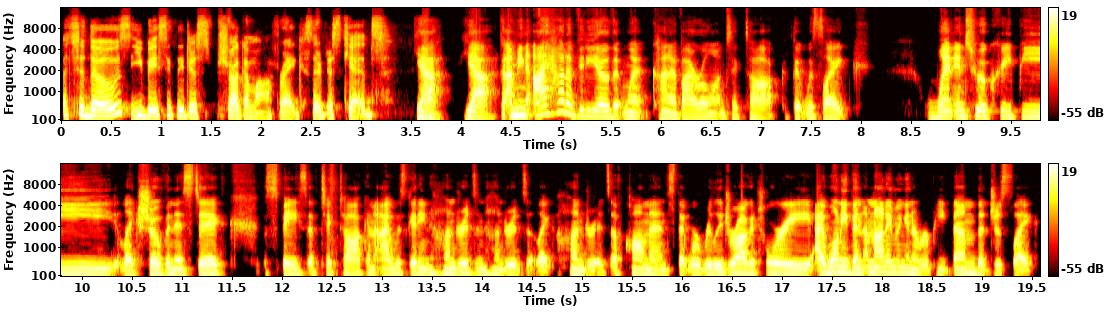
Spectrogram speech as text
uh, to those, you basically just shrug them off, right? Because they're just kids. Yeah. Yeah. I mean, I had a video that went kind of viral on TikTok that was like went into a creepy, like chauvinistic space of TikTok, and I was getting hundreds and hundreds, like hundreds of comments that were really derogatory. I won't even, I'm not even going to repeat them, but just like,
